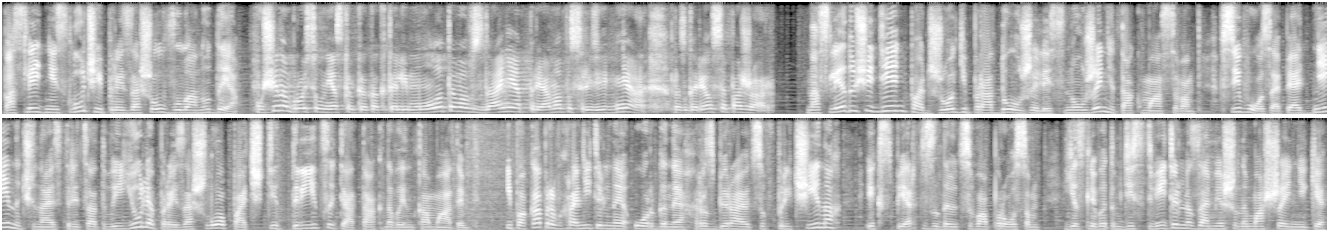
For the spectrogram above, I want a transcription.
Последний случай произошел в Улан-Удэ. Мужчина бросил несколько коктейлей Молотова в здание прямо посреди дня. Разгорелся пожар. На следующий день поджоги продолжились, но уже не так массово. Всего за пять дней, начиная с 30 июля, произошло почти 30 атак на военкоматы. И пока правоохранительные органы разбираются в причинах, эксперты задаются вопросом, если в этом действительно замешаны мошенники,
